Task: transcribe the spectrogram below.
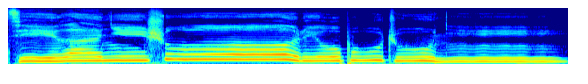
既然你说留不住你，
